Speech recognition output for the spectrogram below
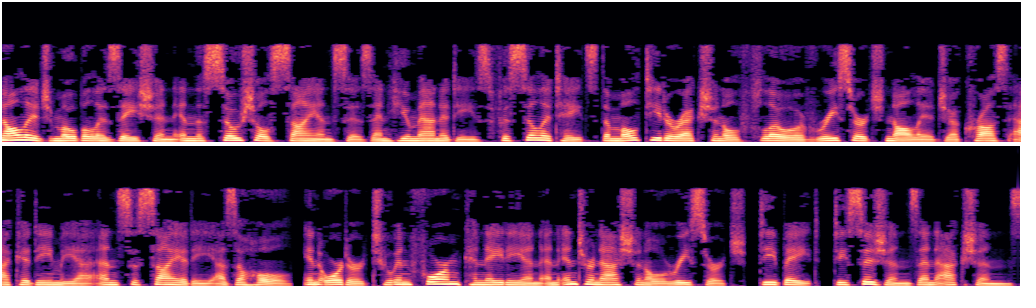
Knowledge mobilization in the social sciences and humanities facilitates the multidirectional flow of research knowledge across academia and society as a whole, in order to inform Canadian and international research, debate, decisions and actions.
